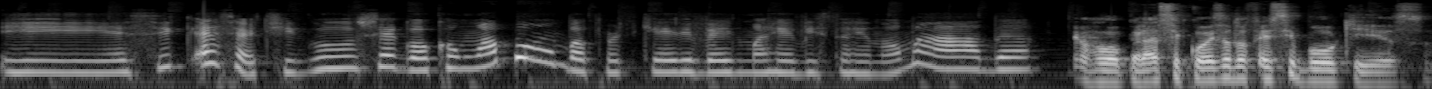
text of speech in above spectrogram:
E esse, esse artigo chegou como uma bomba, porque ele veio de uma revista renomada. Errou, parece coisa do Facebook isso.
